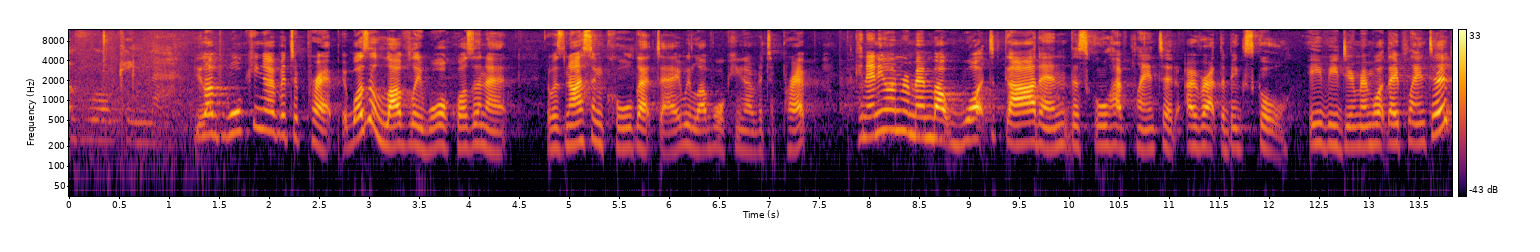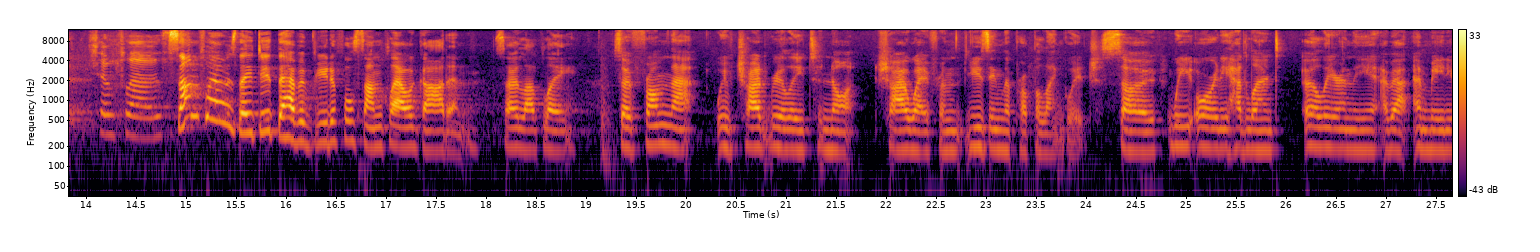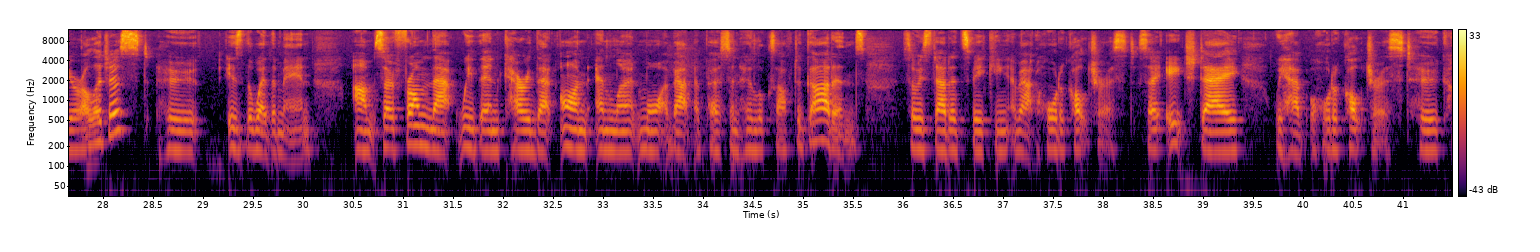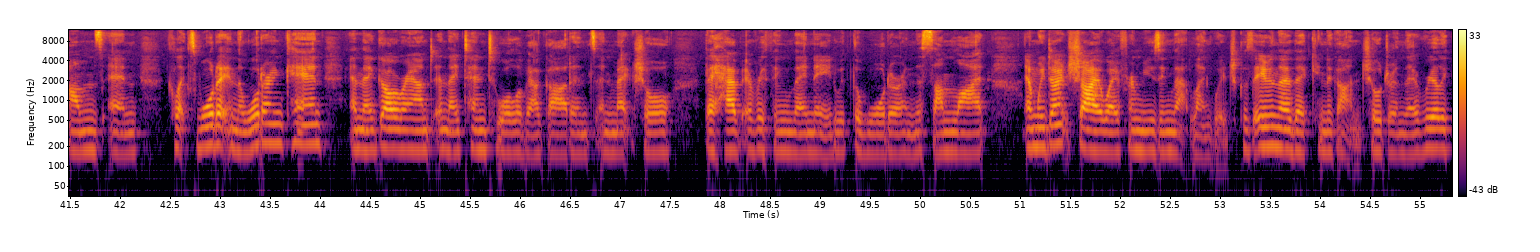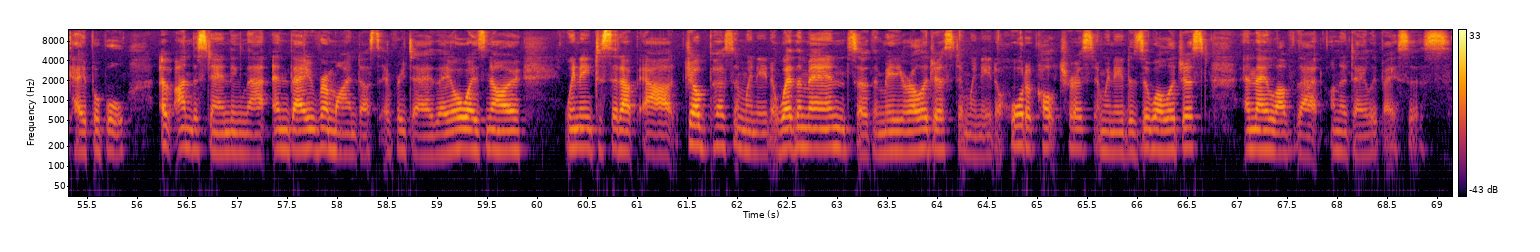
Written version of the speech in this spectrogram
Of walking there. You loved walking over to prep. It was a lovely walk, wasn't it? It was nice and cool that day. We love walking over to prep. Can anyone remember what garden the school have planted over at the big school? Evie, do you remember what they planted? Sunflowers. Sunflowers, they did. They have a beautiful sunflower garden. So lovely. So from that, we've tried really to not shy away from using the proper language. So we already had learnt earlier in the year about a meteorologist who is the weatherman. Um, so from that, we then carried that on and learnt more about a person who looks after gardens. So we started speaking about horticulturist. So each day we have a horticulturist who comes and collects water in the watering can and they go around and they tend to all of our gardens and make sure they have everything they need with the water and the sunlight. And we don't shy away from using that language because even though they're kindergarten children, they're really capable of understanding that and they remind us every day. They always know we need to set up our job person, we need a weatherman, so the meteorologist, and we need a horticulturist, and we need a zoologist, and they love that on a daily basis.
